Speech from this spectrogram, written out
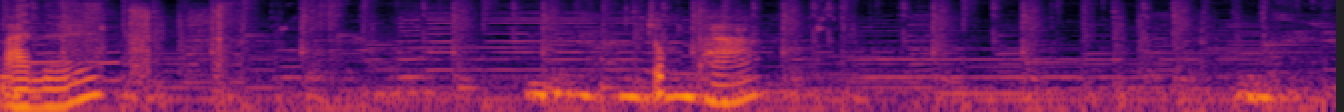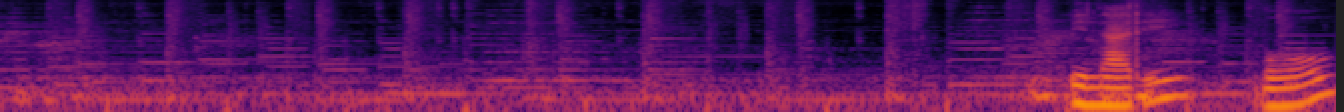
마늘, 쪽파, 미나리, 무,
